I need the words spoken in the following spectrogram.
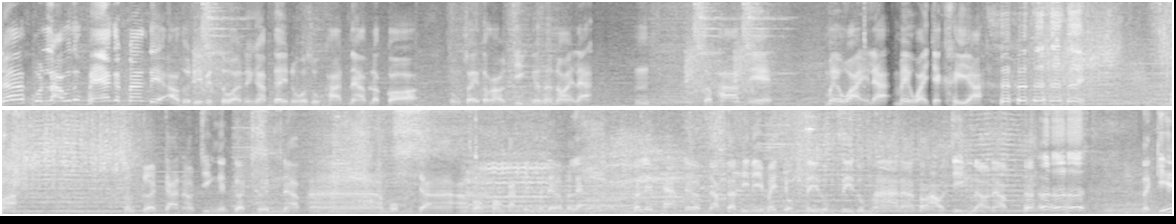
นะคนเราต้องแพ้กันบ้างเด็เอาตัวนี้เป็นตัวหนึ่งครับไดโนสุคัสนะครับ แล้วก็สงสัยต้องเอาจริงกันซะหน่อยละสภาพนี้ไม่ไหวแล้วไม่ไหวจะเคลียร์มาต้องเกิดการเอาจริงกันเกิดขึ้นนะครับอ่า ผมจะป้องป้องกันหนึ่งเหมือนเดิมนั่นแหละ ก็เล่นแผนเดิมนะครับ แต่ทีนี้ไม่โจมตีสุ่มสี่สุ่มห้านะ ต้องเอาจริงแล้วนะครับเมื่อกี้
